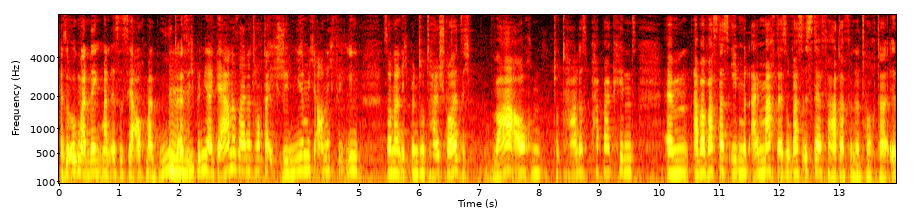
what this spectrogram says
Also irgendwann denkt man, ist es ja auch mal gut. Mhm. Also ich bin ja gerne seine Tochter, ich geniere mich auch nicht für ihn, sondern ich bin total stolz. Ich war auch ein totales Papakind. Ähm, aber was das eben mit einem macht, also was ist der Vater für eine Tochter? Äh,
